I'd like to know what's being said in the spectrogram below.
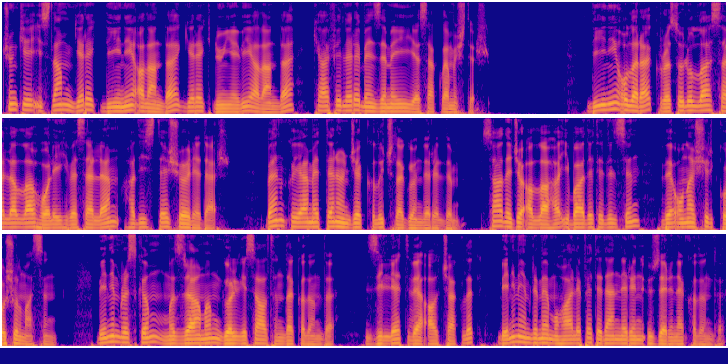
Çünkü İslam gerek dini alanda gerek dünyevi alanda kafirlere benzemeyi yasaklamıştır. Dini olarak Resulullah sallallahu aleyhi ve sellem hadiste şöyle der. Ben kıyametten önce kılıçla gönderildim. Sadece Allah'a ibadet edilsin ve ona şirk koşulmasın. Benim rızkım mızrağımın gölgesi altında kılındı. Zillet ve alçaklık benim emrime muhalefet edenlerin üzerine kılındı.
